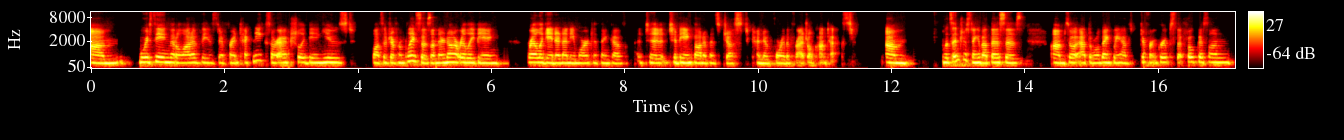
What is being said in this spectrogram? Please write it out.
Um, we're seeing that a lot of these different techniques are actually being used lots of different places, and they're not really being relegated anymore to think of to, to being thought of as just kind of for the fragile context. Um, what's interesting about this is, um, so at the World Bank, we have different groups that focus on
